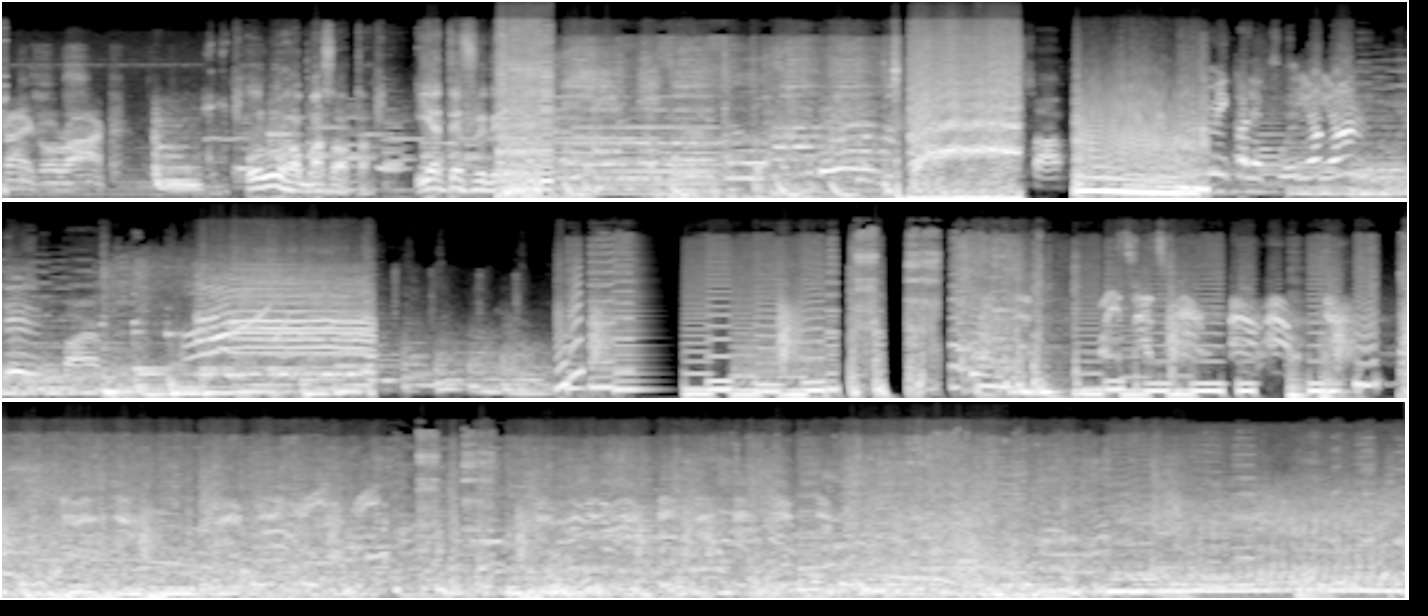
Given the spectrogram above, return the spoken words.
Bagel Rock. Uluha basata. Iete fridere. Mi colección.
